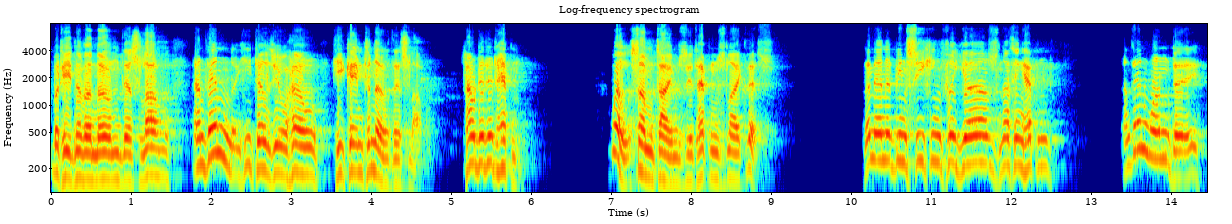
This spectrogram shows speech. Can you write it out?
but he'd never known this love, And then he tells you how he came to know this love. How did it happen? Well, sometimes it happens like this. The man had been seeking for years, nothing happened. And then one day,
